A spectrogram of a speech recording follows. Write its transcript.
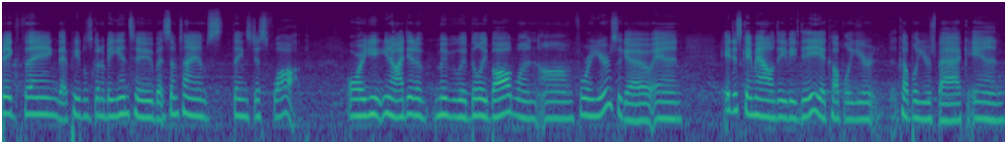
big thing that people's going to be into, but sometimes things just flop. Or, you, you know, I did a movie with Billy Baldwin um, four years ago, and it just came out on DVD a couple year a couple years back, and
